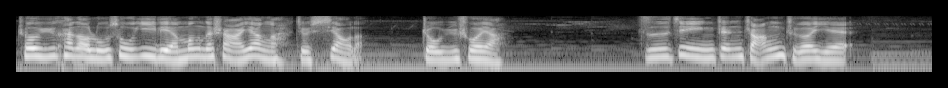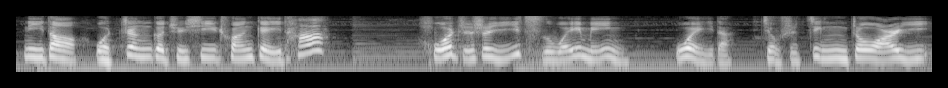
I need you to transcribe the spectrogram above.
周瑜看到鲁肃一脸懵的傻样啊，就笑了。周瑜说呀：“子敬真长者也，你道我真个去西川给他？我只是以此为名，为的就是荆州而已。”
